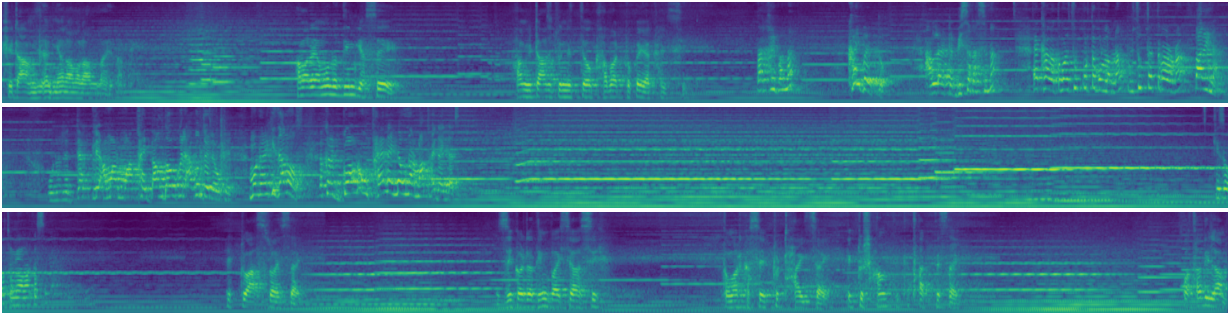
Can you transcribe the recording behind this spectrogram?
সেটা আমি জানি আর আমার আল্লাহ জানে। আমার এমনও দিন গেছে আমি ডাস্টবিনের তেও খাবার টোকাইয়া খাইছি। তা খাইবা না? খাইবাই তো। আল্লাহ একটা বিচার আছে না? এ খালা তোমার চুপ করতে বললাম না? তুমি চুপ থাকতে পারো না? পারি না। ওনারে দেখলে আমার মাথায় দাউ দাউ করে আগুন জ্বলে ওঠে। মনে হয় কি জানোস? এখানে গরম ফ্যান না ওনার মাথায় দেয় আছে কি চাও তুমি আমার কাছে? একটু আশ্রয় চাই। যে কয়টা দিন বাইসে আছি, তোমার কাছে একটু ঠাই চাই, একটু শান্তিতে থাকতে চাই। কথা দিলাম।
